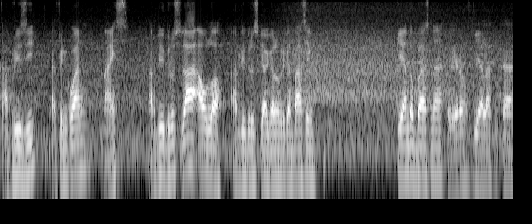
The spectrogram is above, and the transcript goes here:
Tabrizi Gavin Kwan nice Ardi terus lah Allah Ardi terus gagal memberikan passing Kianto Basna clearance dia lakukan.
